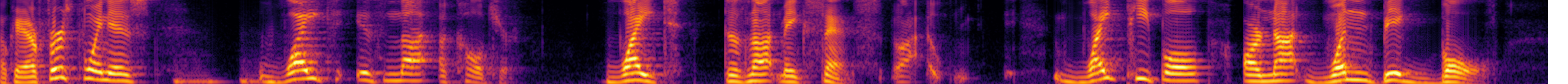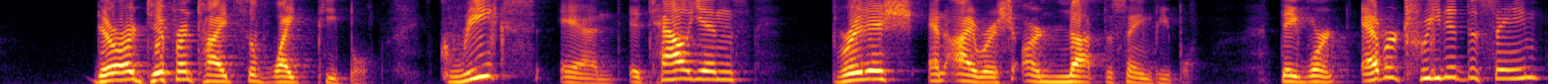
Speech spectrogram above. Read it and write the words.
Okay, our first point is white is not a culture. White does not make sense. White people are not one big bowl. There are different types of white people. Greeks and Italians, British and Irish are not the same people. They weren't ever treated the same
